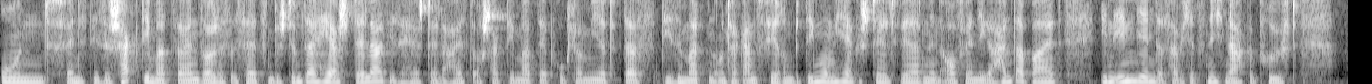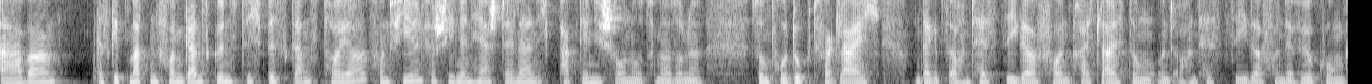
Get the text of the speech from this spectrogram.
Und wenn es diese Shaktimat sein soll, das ist ja jetzt ein bestimmter Hersteller, dieser Hersteller heißt auch Shaktimat, der proklamiert, dass diese Matten unter ganz fairen Bedingungen hergestellt werden, in aufwendiger Handarbeit. In Indien, das habe ich jetzt nicht nachgeprüft, aber es gibt Matten von ganz günstig bis ganz teuer von vielen verschiedenen Herstellern. Ich packe dir in die Shownotes mal so, eine, so einen Produktvergleich. Und da gibt es auch einen Testsieger von Preis-Leistung und auch einen Testsieger von der Wirkung.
